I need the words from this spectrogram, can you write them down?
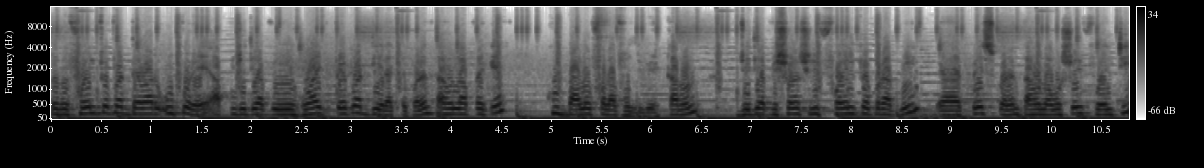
তবে ফয়েল পেপার দেওয়ার উপরে আপনি যদি আপনি হোয়াইট পেপার দিয়ে রাখতে পারেন, তাহলে আপনাকে খুব ভালো ফলাফল দিবে। কারণ যদি আপনি সরাসরি ফয়েল পেপার আপনি প্রেস করেন, তাহলে অবশ্যই ফয়েলটি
